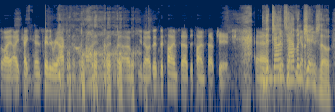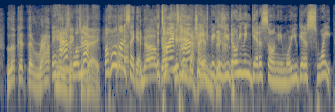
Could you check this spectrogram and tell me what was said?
so I, I can't say the reaction at the time. But um, you know, the, the times have the times have changed. And the times you- you haven't changed, be- though. Look at the rap They have music well, no, today. but hold on a second. No, the times have the changed hand. because you don't even get a song anymore. You get a swipe,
